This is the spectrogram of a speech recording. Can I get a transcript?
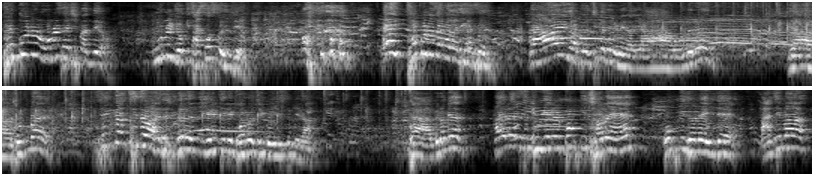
복권은 오늘 사시면 안 돼요 오늘 여기 다 썼어 이제 에이 텀블러 하나 가져가세요 아이 감사합니다 축하드립니다 야 오늘은 야 정말 생각지도 않은 일들이 벌어지고 있습니다. 자 그러면 하이라이트 두 개를 뽑기 전에 뽑기 전에 이제 마지막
